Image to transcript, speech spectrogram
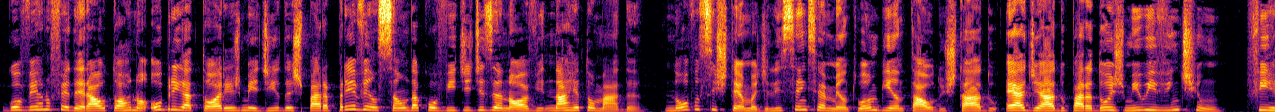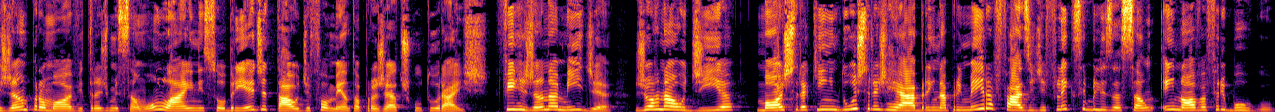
O governo federal torna obrigatórias medidas para prevenção da Covid-19 na retomada. Novo sistema de licenciamento ambiental do Estado é adiado para 2021. Firjan promove transmissão online sobre edital de fomento a projetos culturais. Firjan na mídia. Jornal Dia mostra que indústrias reabrem na primeira fase de flexibilização em Nova Friburgo.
